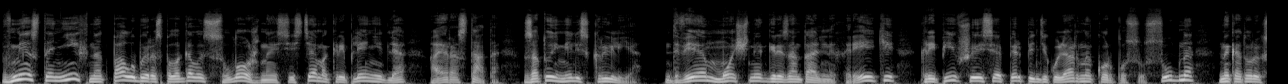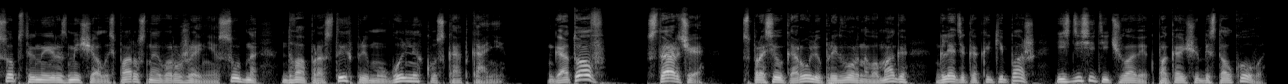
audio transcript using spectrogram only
Вместо них над палубой располагалась сложная система креплений для аэростата, зато имелись крылья. Две мощных горизонтальных рейки, крепившиеся перпендикулярно корпусу судна, на которых, собственно, и размещалось парусное вооружение судна, два простых прямоугольных куска ткани. «Готов?» «Старче!» — спросил король у придворного мага, глядя, как экипаж из десяти человек, пока еще бестолково,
